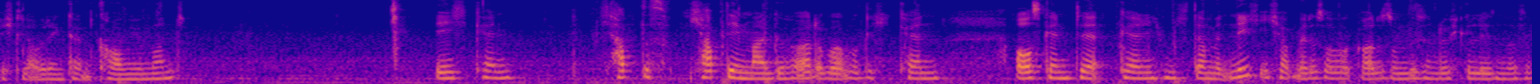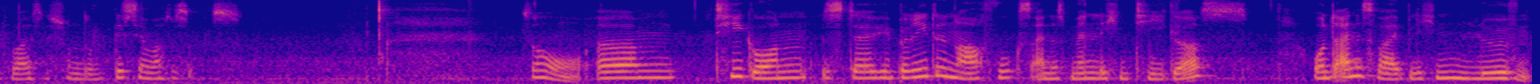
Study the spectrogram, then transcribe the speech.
ich glaube, den kennt kaum jemand. Ich kenne, ich habe das, ich habe den mal gehört, aber wirklich kennen, auskennt kenne ich mich damit nicht. Ich habe mir das aber gerade so ein bisschen durchgelesen, deshalb weiß ich schon so ein bisschen, was es ist. So, ähm, Tigon ist der hybride Nachwuchs eines männlichen Tigers und eines weiblichen Löwen.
